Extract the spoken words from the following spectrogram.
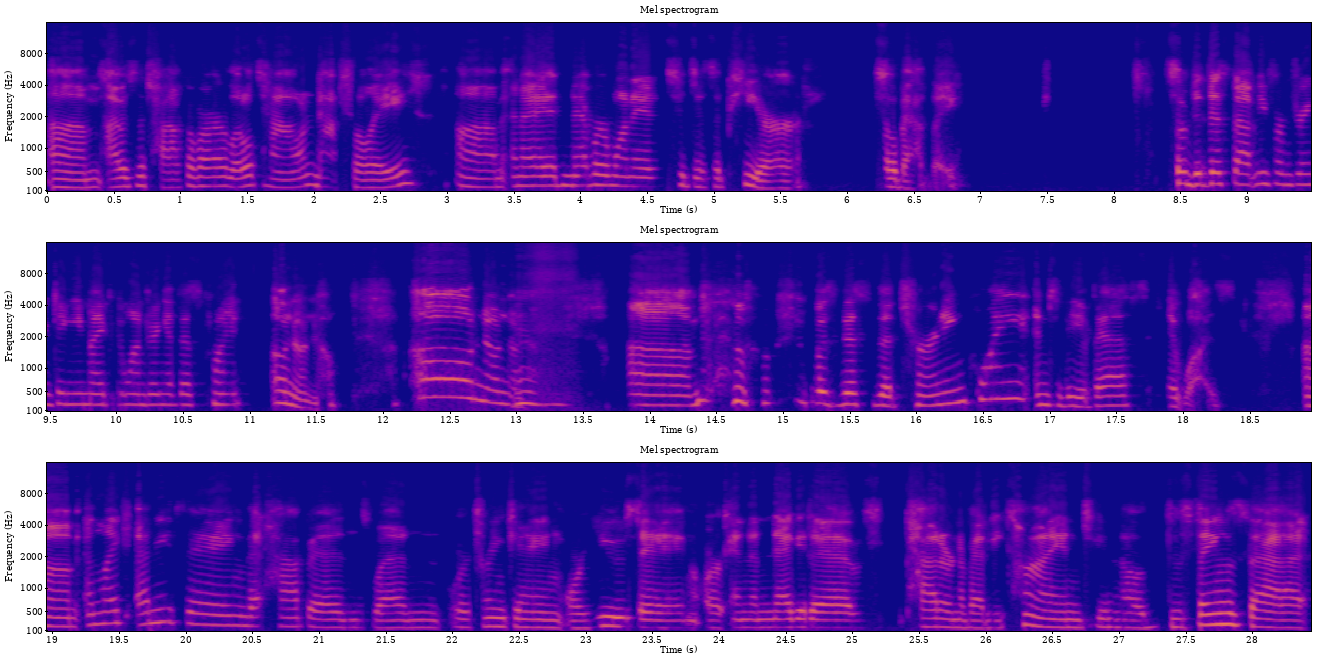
Um, I was the talk of our little town naturally, um, and I had never wanted to disappear so badly. So, did this stop me from drinking? You might be wondering at this point. Oh, no, no. Oh, no, no, no. um, was this the turning point into the abyss? It was. Um, and like anything that happens when we're drinking or using or in a negative pattern of any kind, you know, the things that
